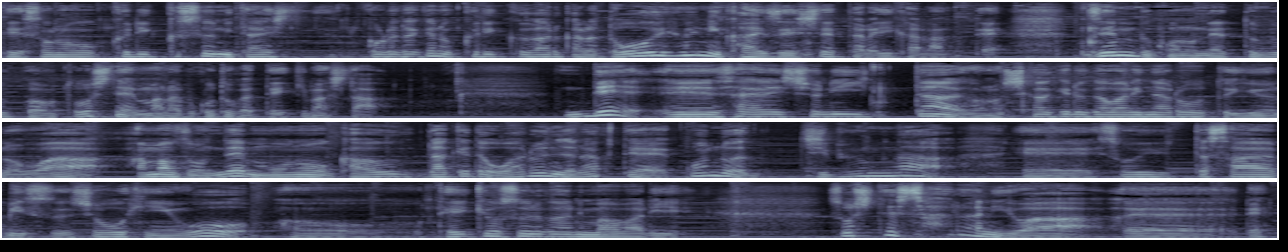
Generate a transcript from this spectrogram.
でそのクリック数に対してこれだけのクリックがあるからどういうふうに改善していったらいいかなって全部このネット物販を通して学ぶことができました。で、えー、最初に言ったその仕掛ける側になろうというのは Amazon で物を買うだけで終わるんじゃなくて今度は自分が、えー、そういったサービス商品を提供する側に回りそしてさらには、えーね、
